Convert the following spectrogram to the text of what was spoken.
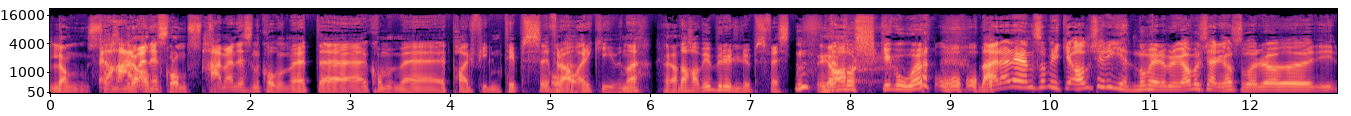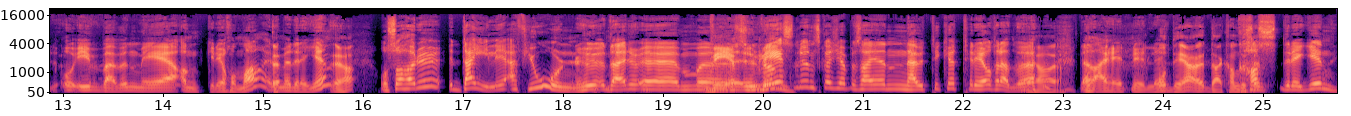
langsommere ja, ankomst. Her må jeg nesten komme med et, eh, komme med et par filmtips fra okay. arkivene. Ja. Da har vi Bryllupsfesten. Ja. Den norske gode. Åh. Der er det en som ikke Han kjører gjennom hele brygga, men kjerringa står og, i- og, i baugen med anker i hånda, eller med dreggen. Ja. Og så har du deilige Erfjorden, fjorden, der eh, Veslund. Veslund skal kjøpe seg en Nautica 33. Ja, ja. Den er helt nydelig. Og det er, der kan du se Kast dreggen!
